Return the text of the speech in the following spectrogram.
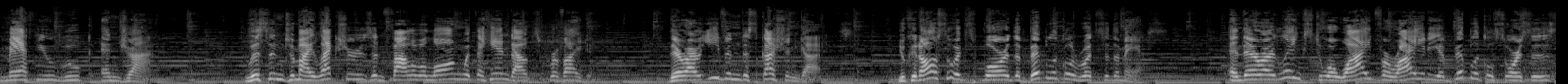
Matthew, Luke, and John. Listen to my lectures and follow along with the handouts provided. There are even discussion guides. You can also explore the biblical roots of the Mass. And there are links to a wide variety of biblical sources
